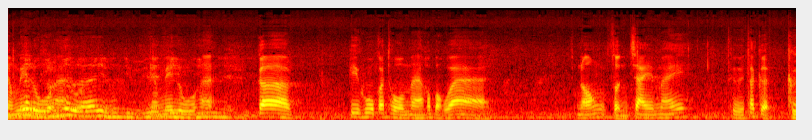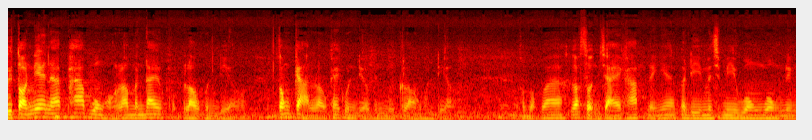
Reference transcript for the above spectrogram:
ยังไม่รู้ฮะยังไม่รู้ฮะ ก็พี่ฮูกก็โทรมาเขาบอกว่าน้องสนใจไหมคือถ้าเกิดคือตอนเนี้ยนะ ภาพวงของเรามันได้เราคนเดียว ต้องการเราแค่คนเดียวเป็นมือกลองคนเดียว เขาบอกว่าก็สนใจครับอะไรเงี้ยพอดีมันจะมีวงวงหนึ่ง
